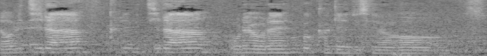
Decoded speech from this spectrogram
러비티랑 크래비티랑 오래오래 행복하게 해주세요.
